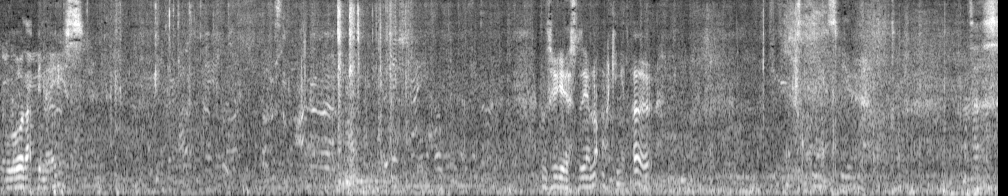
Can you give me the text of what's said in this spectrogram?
Galore, that'd be nice. I was here yesterday, I'm not mucking it about. That's a nice view. What's this?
